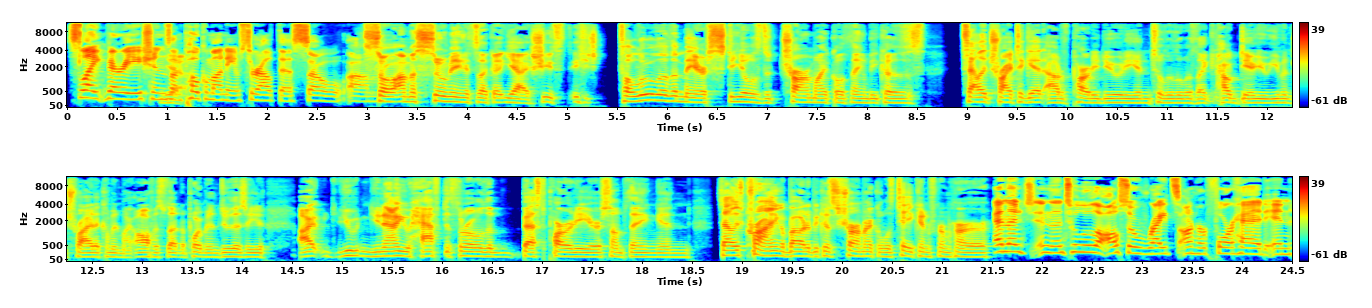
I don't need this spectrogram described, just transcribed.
slight variations on Yeah. Pokemon names throughout this. So um so I'm assuming it's like a yeah. She's he, Tallulah the mayor steals the Charmichael thing because Sally tried to get out of party duty, and Tallulah was like, "How dare you even try to come in my office without an appointment and do this? You, I you you now you have to throw the best party or something." And Sally's crying about it because Charmichael was taken from her. and then and then Tallulah also writes on her forehead in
